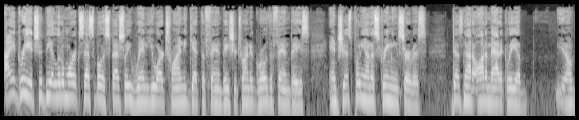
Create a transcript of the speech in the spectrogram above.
I agree. It should be a little more accessible, especially when you are trying to get the fan base, you're trying to grow the fan base, and just putting on a streaming service does not automatically, uh, you know,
